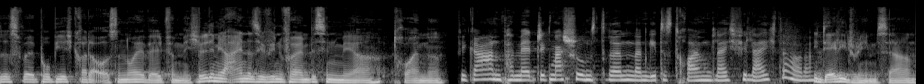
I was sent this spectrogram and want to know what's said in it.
das probiere ich gerade aus. Eine neue Welt für mich. Ich bilde mir ein, dass ich auf jeden Fall ein bisschen mehr träume. Vegan, ein paar Magic Mushrooms drin, dann geht das Träumen gleich viel leichter, oder? Die Daily Dreams, ja.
